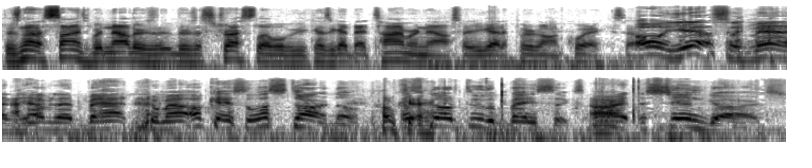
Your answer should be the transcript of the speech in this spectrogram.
There's not a science, but now there's a, there's a stress level because you got that timer now, so you got to put it on quick. So. Oh, yeah. So, man, you having that bat come out. Okay, so let's start, though. Okay. Let's go through the basics. All All right. right, the shin guards.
